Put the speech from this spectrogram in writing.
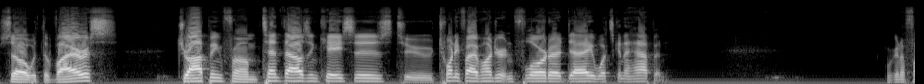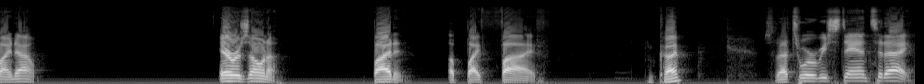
So with the virus dropping from 10,000 cases to 2,500 in Florida a day, what's going to happen? We're going to find out. Arizona, Biden up by five. Okay? So that's where we stand today.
